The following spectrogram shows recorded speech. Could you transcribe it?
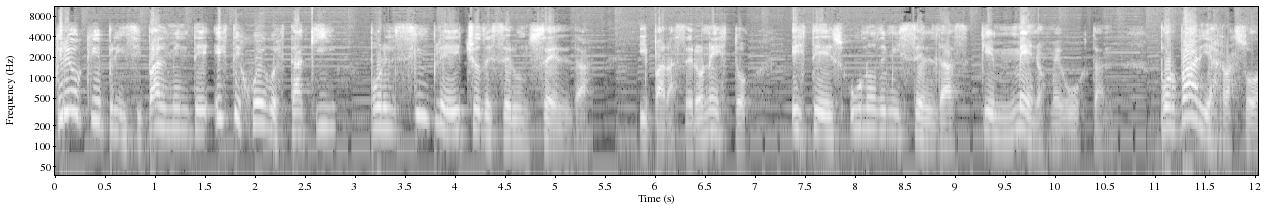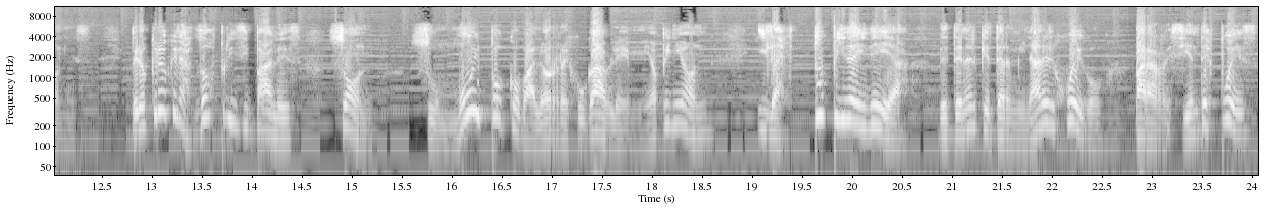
Creo que principalmente este juego está aquí por el simple hecho de ser un Zelda. Y para ser honesto, este es uno de mis Zeldas que menos me gustan, por varias razones. Pero creo que las dos principales son su muy poco valor rejugable en mi opinión y la estúpida idea de tener que terminar el juego para recién después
